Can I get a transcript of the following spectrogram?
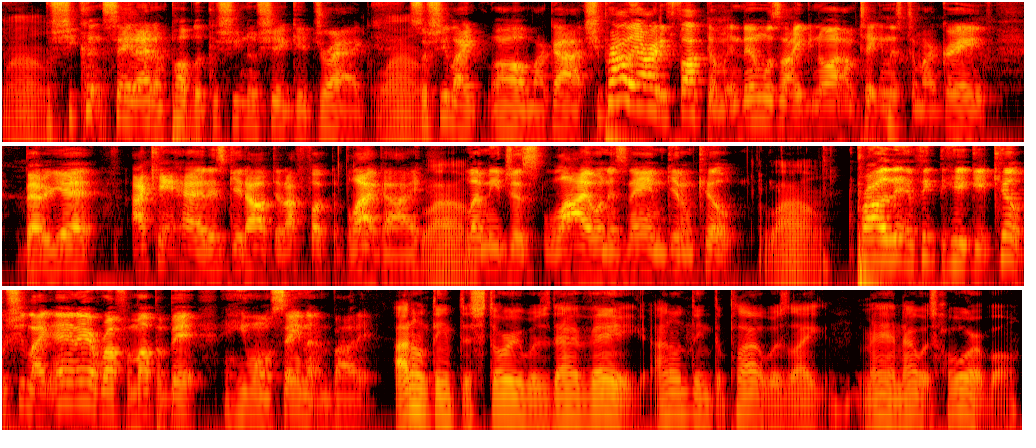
wow, but she couldn't say that in public because she knew she'd get dragged. wow. So she like, oh my god, she probably already fucked him, and then was like, you know what, I'm taking this to my grave. Better yet, I can't have this get out that I fucked a black guy. Wow. Let me just lie on his name, get him killed. wow. Probably didn't think that he'd get killed, but she like, eh, they'll rough him up a bit, and he won't say nothing about it. I don't think the story was that vague. I don't think the plot was like, man, that was horrible.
